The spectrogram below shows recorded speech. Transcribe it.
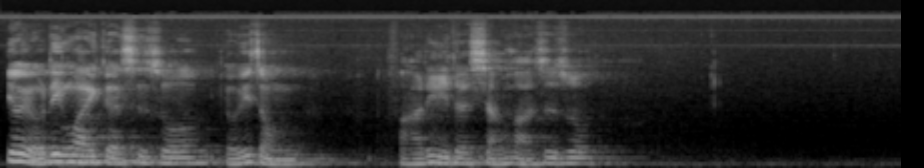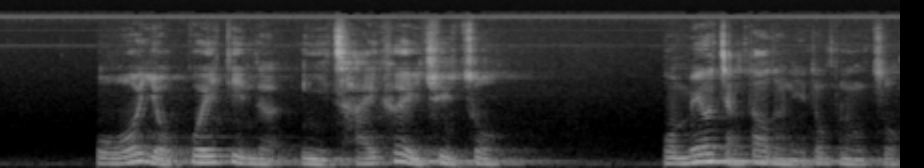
又有另外一个是说，有一种法律的想法是说，我有规定的，你才可以去做；我没有讲到的，你都不能做。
